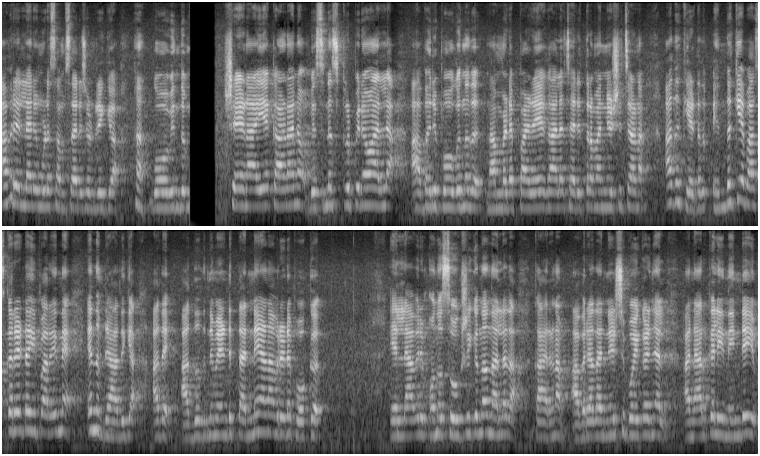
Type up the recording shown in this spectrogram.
അവരെല്ലാവരും കൂടെ സംസാരിച്ചുകൊണ്ടിരിക്കുക "ഹ, ഗോവിന്ദും ഷേണായിയെ കാണാനോ ബിസിനസ് ട്രിപ്പിനോ അല്ല അവർ പോകുന്നത്. നമ്മുടെ പഴയകാല ചരിത്രം അന്വേഷിച്ചാണ്. അത് കേട്ടതും എന്തൊക്കെയാ ഭാസ്കരേട്ട ഈ പറയുന്നേ? എന്നും രാധിക അതെ അതിനു വേണ്ടി തന്നെയാണ് അവരുടെ പോക്ക്. എല്ലാവരും ഒന്ന് സൂക്ഷിക്കുന്നത് നല്ലതാ. കാരണം അവരത് അന്വേഷിച്ച് പോയി കഴിഞ്ഞാൽ അനാർക്കലി നിന്റെയും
